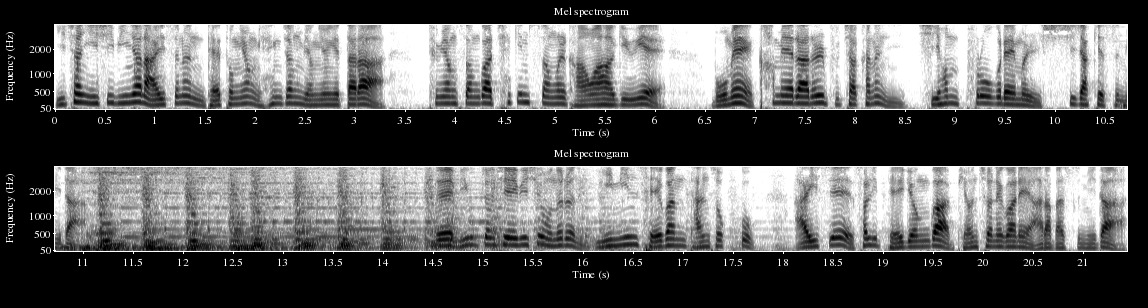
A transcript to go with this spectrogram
2022년 아이스는 대통령 행정명령에 따라 투명성과 책임성을 강화하기 위해 몸에 카메라를 부착하는 시험 프로그램을 시작했습니다. 네, 미국 정치 ABC 오늘은 이민 세관 단속국 아이스의 설립 배경과 변천에 관해 알아봤습니다.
